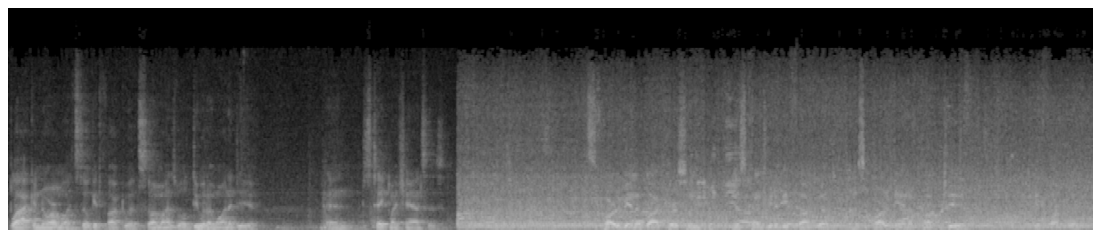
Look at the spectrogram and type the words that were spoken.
black and normal, I'd still get fucked with. So I might as well do what I want to do, and just take my chances. It's part of being a black person in this country to be fucked with, and it's part of being a punk too to get fucked with,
